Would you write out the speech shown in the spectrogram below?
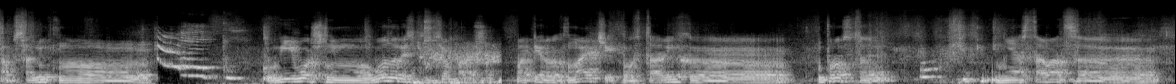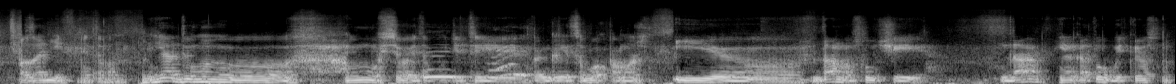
абсолютно в егошнем возрасте все хорошо. Во-первых, мальчик, во-вторых, э, просто не оставаться э, позади этого. Я думаю, ему все это будет, и, как говорится, Бог поможет. И э, в данном случае, да, я готов быть крестным.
